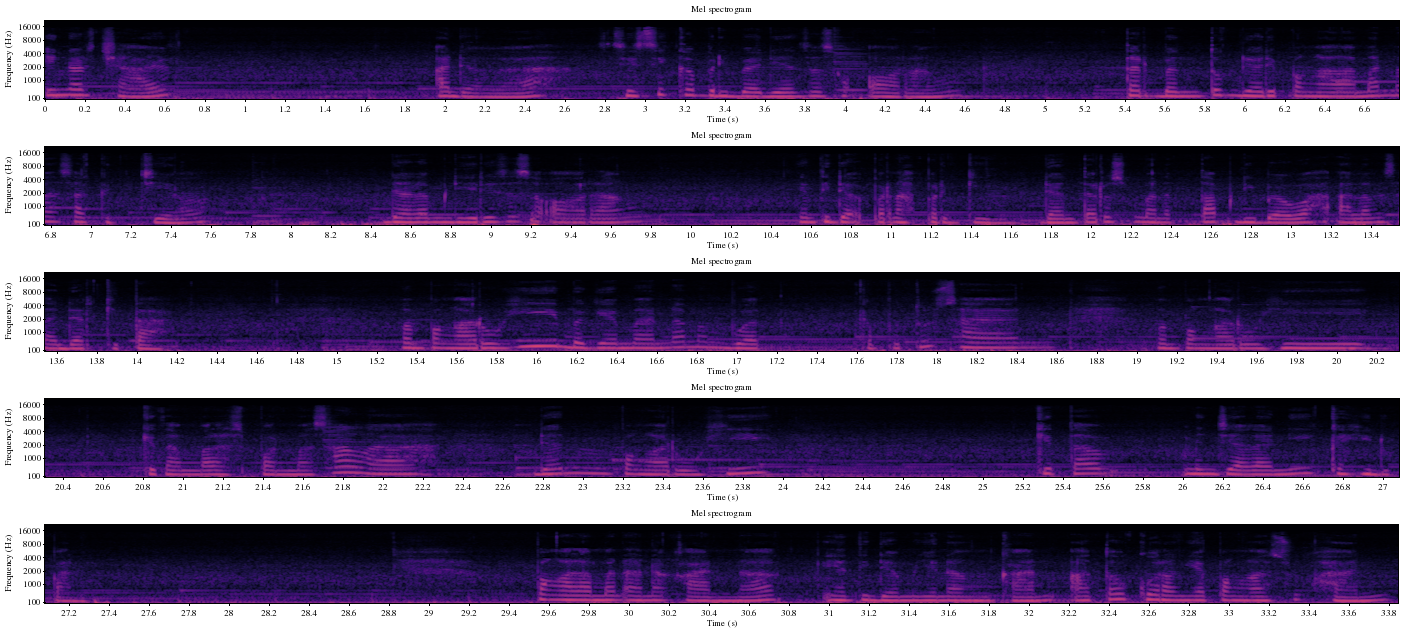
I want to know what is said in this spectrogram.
Inner child adalah sisi kepribadian seseorang terbentuk dari pengalaman masa kecil dalam diri seseorang yang tidak pernah pergi dan terus menetap di bawah alam sadar kita. Mempengaruhi bagaimana membuat keputusan, mempengaruhi kita merespon masalah, dan mempengaruhi kita menjalani kehidupan. Pengalaman anak-anak yang tidak menyenangkan atau kurangnya pengasuhan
